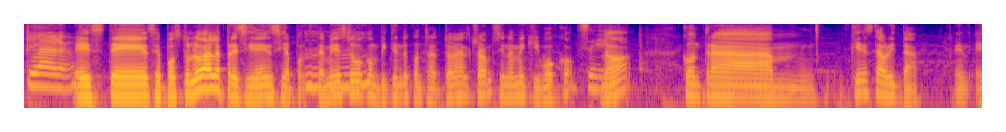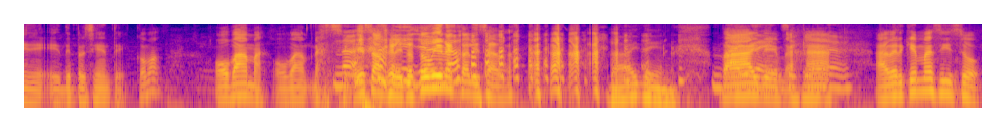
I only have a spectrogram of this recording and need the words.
Claro. Este, se postuló a la presidencia porque también estuvo compitiendo contra Donald Trump, si no me equivoco, Sí. ¿no? Contra, mm, ¿quién está ahorita en- en- eh, de presidente? ¿Cómo? Obama, Obama. Sí, No, Eso, Angelito, tú bien no. actualizado. Biden. Biden, sí, ajá. claro. A ver, ¿qué más hizo?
